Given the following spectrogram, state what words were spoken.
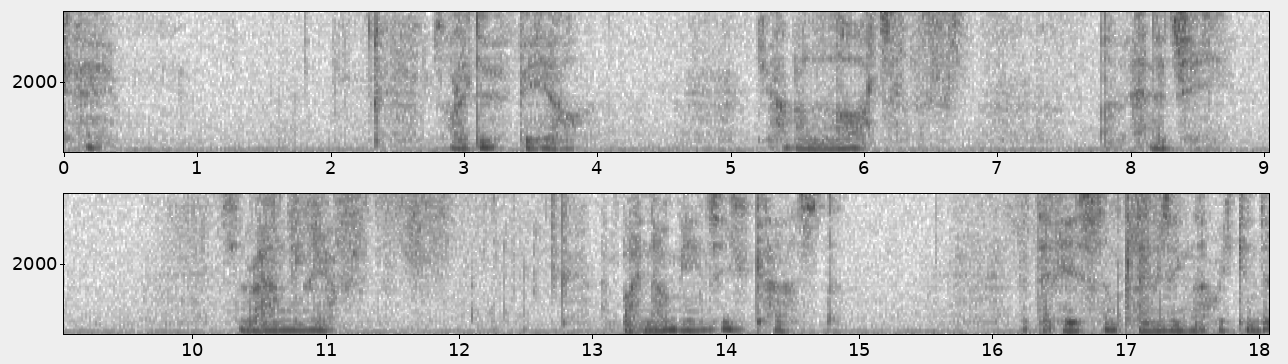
Okay. So I do feel you have a lot of energy surrounding you. And by no means are you cursed. But there is some cleansing that we can do.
